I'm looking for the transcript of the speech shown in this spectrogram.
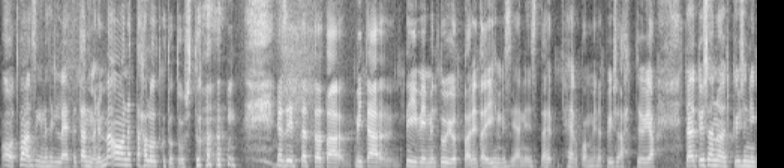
oot vaan siinä silleen, että tämmöinen mä oon, että haluatko tutustua. ja sitten tota, mitä tiiviimmin tuijuttaa niitä ihmisiä, niin sitä helpommin ne pysähtyy. Ja täytyy sanoa, että kyllä se niin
